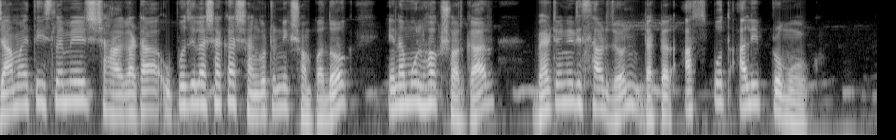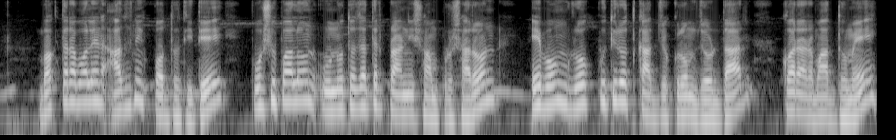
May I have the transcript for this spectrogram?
জামায়াতে ইসলামের সাহাগাটা উপজেলা শাখার সাংগঠনিক সম্পাদক Enamul Haque Sarkar veterinary surgeon doctor আসপত আলী প্রমুখ। বক্তারা বলেন, আধুনিক পদ্ধতিতে পশুপালন, উন্নত জাতের প্রাণী সম্প্রসারণ এবং রোগ প্রতিরোধ কার্যক্রম জোরদার করার মাধ্যমে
